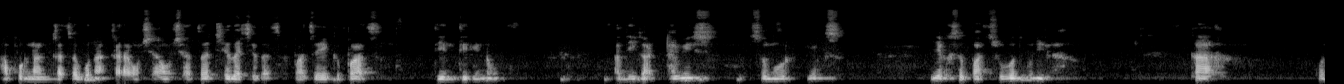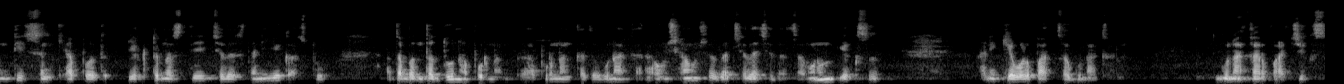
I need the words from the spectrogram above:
अपूर्णांकाचा गुणाकार अंश अंशाचा छेदाछेदाचा. पाच एक पाच तीन तिरी नऊ. अधिक अठ्ठावीस समोर एक्स यक्स पाच सोबत गुणिला. का कोणतीच संख्या पद एकटं नसते? छेदस्थानी एक असतो. आता बनतात दोन अपूर्णांक. अपूर्णांकाचा गुणाकार अंशांशाचा छेदाछेदाचा म्हणून एक्स आणि केवळ पाचचा गुणाकार. गुणाकार पाच एक्स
